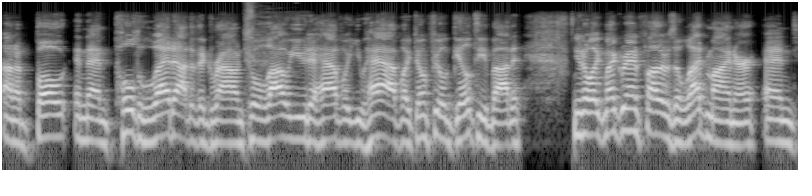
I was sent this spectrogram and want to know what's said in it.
on a boat and then pulled lead out of the ground to allow you to have what you have. Like don't feel guilty about it. You know like my grandfather was a lead miner and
